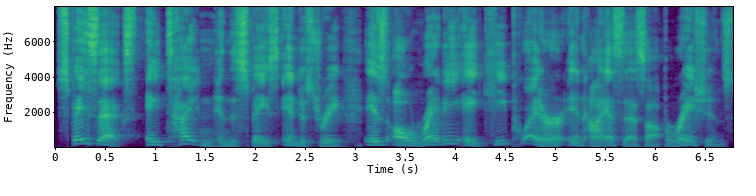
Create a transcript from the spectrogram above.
SpaceX, a titan in the space industry, is already a key player in ISS operations,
